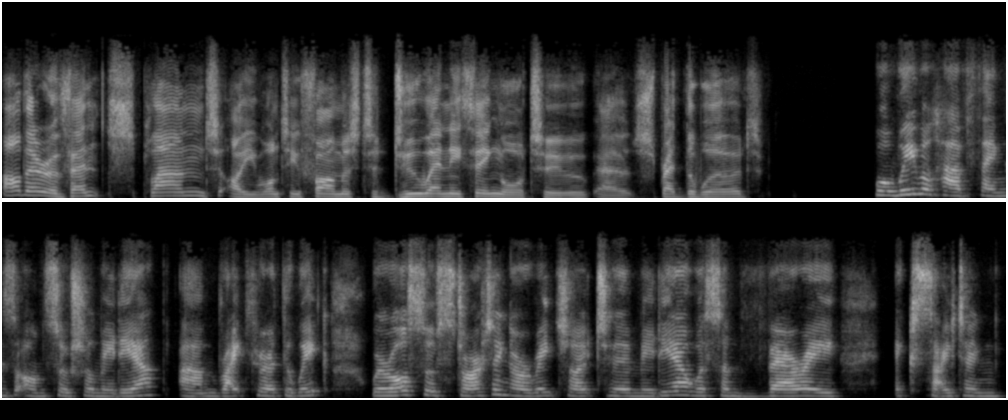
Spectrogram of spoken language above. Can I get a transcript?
Are there events planned? Are you wanting farmers to do anything or to uh, spread the word? Well, we will have things on social media um, right throughout the week. We're also starting our reach out to media with some very exciting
